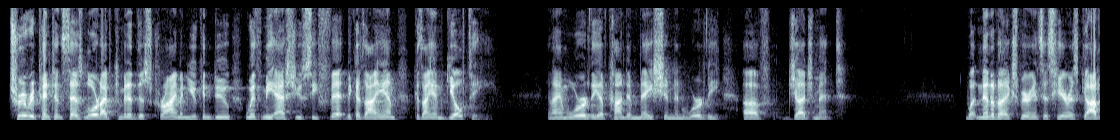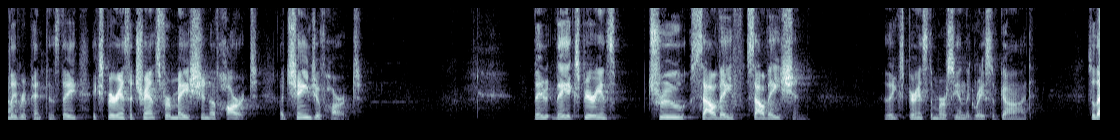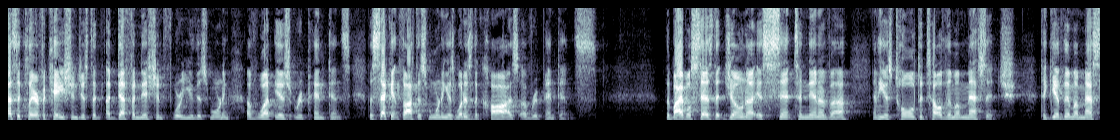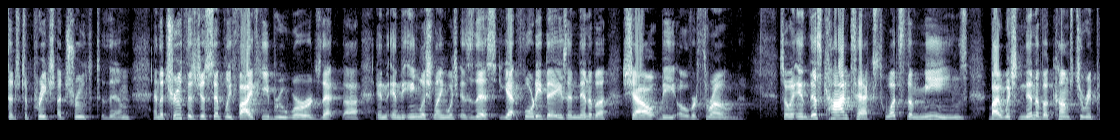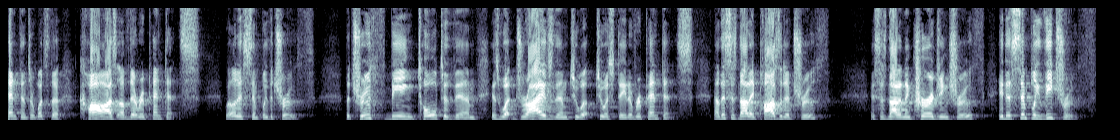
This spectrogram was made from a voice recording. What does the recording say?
True repentance says, Lord, I've committed this crime and you can do with me as you see fit because I am because I am guilty and I am worthy of condemnation and worthy of judgment. What Nineveh experiences here is godly repentance. They experience a transformation of heart, a change of heart. They, they experience true salva- salvation. They experience the mercy and the grace of God. So that's a clarification, just a, a, definition for you this morning of what is repentance. The second thought this morning is what is the cause of repentance? The Bible says that Jonah is sent to Nineveh and he is told to tell them a message, to give them a message, to preach a truth to them. And the truth is just simply five Hebrew words that uh, in, in the English language is this Yet 40 days and Nineveh shall be overthrown. So, in this context, what's the means by which Nineveh comes to repentance, or what's the cause of their repentance? Well, it is simply the truth. The truth being told to them is what drives them to a, to a state of repentance. Now, this is not a positive truth. This is not an encouraging truth. It is simply the truth.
